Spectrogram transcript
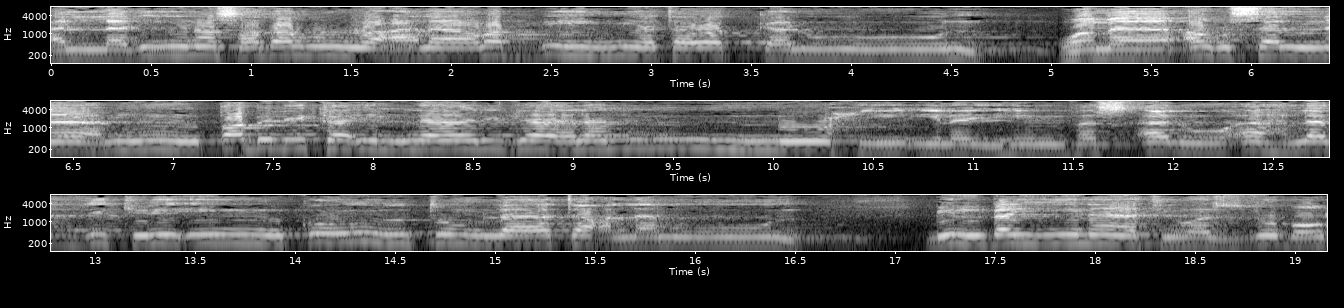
الذين صبروا وعلى ربهم يتوكلون. وما أرسلنا من قبلك إلا رجالا نوحي إليهم. فاسألوا أهل الذكر إن كنتم لا تعلمون. بالبينات والزبر.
